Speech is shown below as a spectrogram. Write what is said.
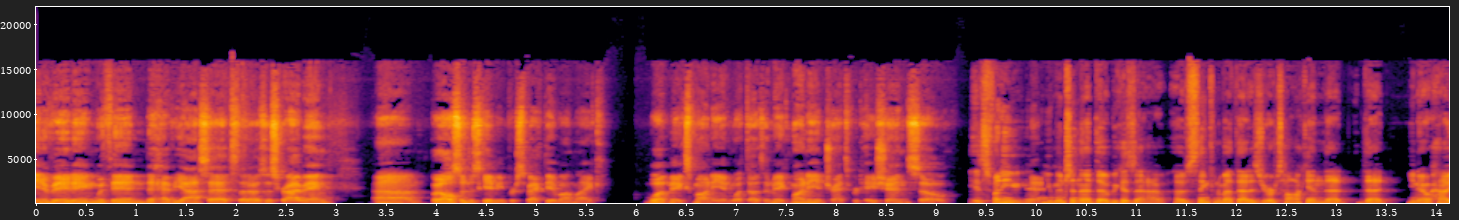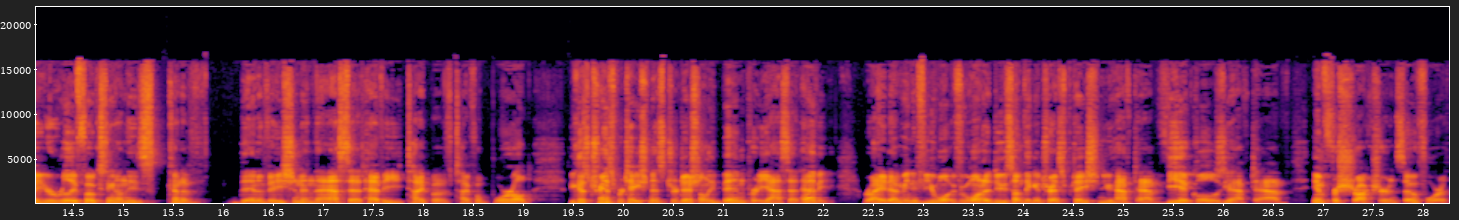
innovating within the heavy assets that I was describing, um, but also just gave me perspective on like what makes money and what doesn't make money in transportation. So it's funny yeah. you mentioned that though, because I, I, was thinking about that as you were talking that, that, you know, how you're really focusing on these kind of the innovation and the asset heavy type of type of world because transportation has traditionally been pretty asset heavy, right? I mean, if you want, if you want to do something in transportation, you have to have vehicles, you have to have infrastructure and so forth.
